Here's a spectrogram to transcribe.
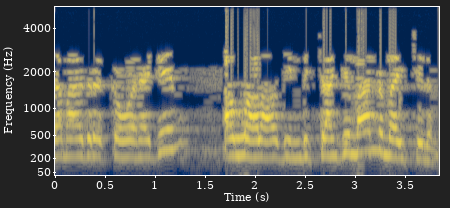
ለማድረግ ከሆነ ግን አላህ አልዓዚም ብቻ እንጂ ማንም አይችልም።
